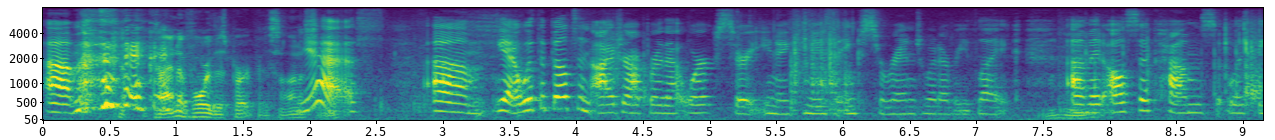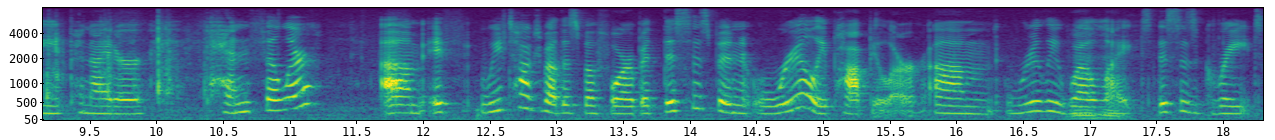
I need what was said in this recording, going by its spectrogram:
Um, kind of for this purpose, honestly. Yes. Um, yeah, with the built-in eyedropper that works, or you know, you can use the ink syringe, whatever you'd like. Um, it also comes with the Pineider pen filler. Um, if we've talked about this before, but this has been really popular, um, really well liked. This is great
